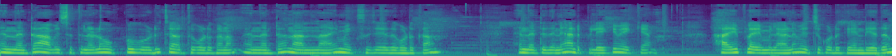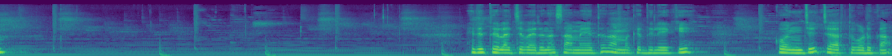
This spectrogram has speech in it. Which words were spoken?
എന്നിട്ട് ആവശ്യത്തിനുള്ള ഉപ്പ് കൂടി ചേർത്ത് കൊടുക്കണം. എന്നിട്ട് നന്നായി മിക്സ് ചെയ്ത് കൊടുക്കാം. എന്നിട്ട് ഇതിനെ അടുപ്പിലേക്ക് വയ്ക്കാം ഹൈ ഫ്ലെയിമിലാണ് വെച്ച് കൊടുക്കേണ്ടത് ഇത് തിളച്ച് വരുന്ന സമയത്ത് നമുക്കിതിലേക്ക് കൊഞ്ച് ചേർത്ത് കൊടുക്കാം.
